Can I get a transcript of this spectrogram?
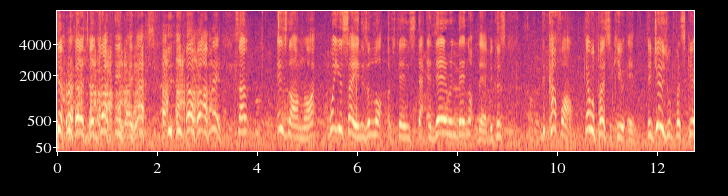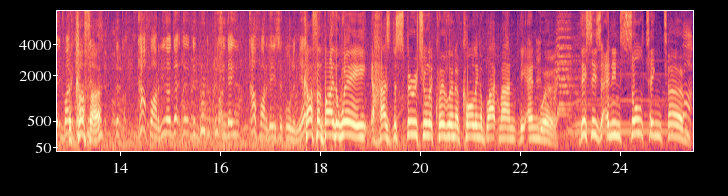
you're a, drug dealer, yeah? You know what I mean? So, Islam, right? What you're saying is a lot of things that are there and they're not there because the kafar, they were persecuted. The Jews were persecuted by The the, kafar? The kafar, you know, the, the, the group of Christians, they kafar, they used to call him, yeah? Kafir, by the way, has the spiritual equivalent of calling a black man the N word. This is an insulting term Right,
